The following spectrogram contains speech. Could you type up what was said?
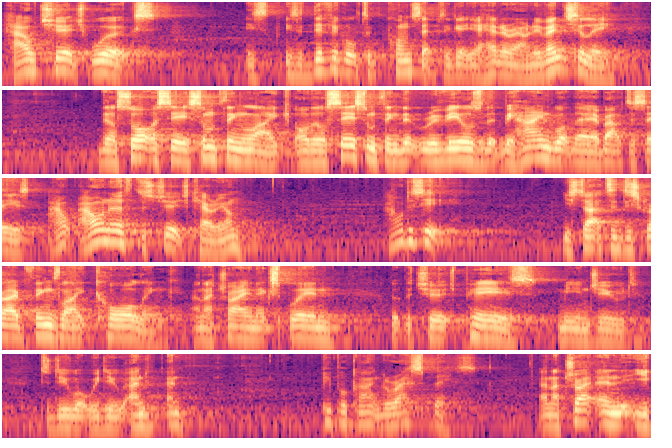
how church works is, is a difficult concept to get your head around. Eventually, they'll sort of say something like, or they'll say something that reveals that behind what they're about to say is, how, how on earth does church carry on? How does it? You start to describe things like calling, and I try and explain that the church pays me and Jude to do what we do. And, and people can't grasp this. And I try, and you,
